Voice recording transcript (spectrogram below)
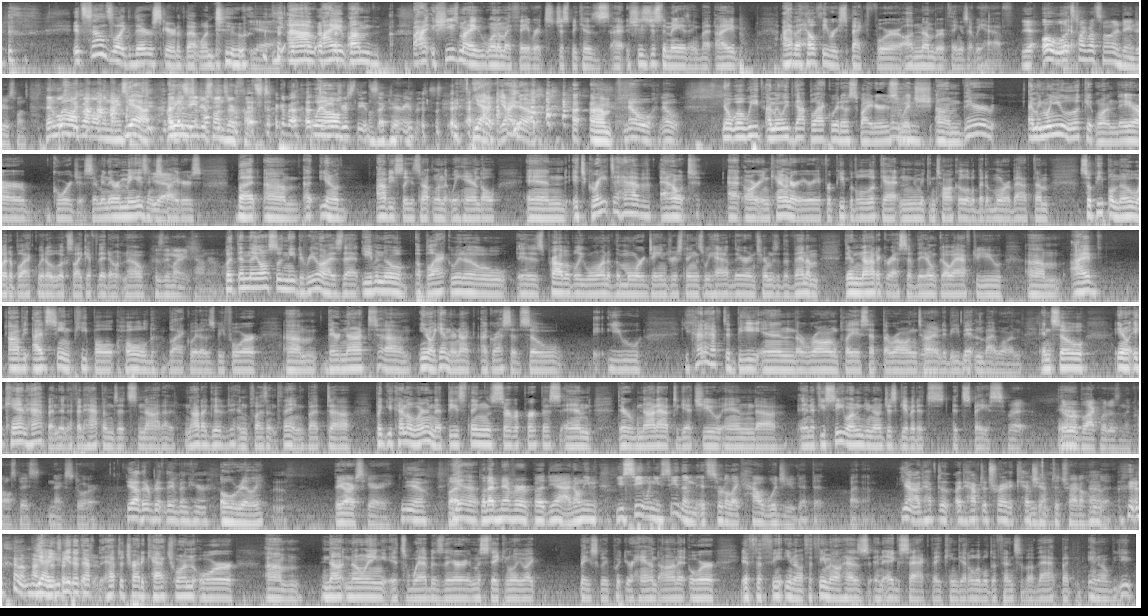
It sounds like they're scared of that one too. Yeah. um, I um, I, she's my one of my favorites just because I, she's just amazing. But I, I have a healthy respect for a number of things that we have. Yeah. Oh, well, let's Yeah. talk about some other dangerous ones. Then we'll talk about all the nice yeah, ones. Yeah. I But mean- the dangerous ones are fun. Let's talk about how Well- dangerous the insectarium is. Yeah, yeah, I know. Uh, um, no, no. No, well, we I mean we've got black widow spiders, which um, they're I mean when you look at one, they are gorgeous. I mean they're amazing Yeah. spiders, but um, uh, you know obviously it's not one that we handle, and it's great to have out at our encounter area for people to look at, and we can talk a little bit more about them, so people know what a black widow looks like if they don't know. Because they might encounter them. But then they also need to realize that even though a black widow is probably one of the more dangerous things we have there in terms of the venom, they're not aggressive. They don't go after you. Um, I've I've seen people hold black widows before. Um, they're not, um, you know, again, they're not aggressive. So you you kind of have to be in the wrong place at the wrong time to be bitten by one. And so, you know, it can happen, and if it happens, it's not a not a good and pleasant thing. But uh, but you kind of learn that these things serve a purpose, and they're not out to get you. And uh, and if you see one, you know, just give it its its space. right. There Yeah. were black widows in the crawl space next door. Yeah, they're been, they've been here. Oh, really? They are scary. Yeah. But Yeah. but I've never. But yeah, I don't even. You see, when you see them, it's sort of like, how would you get bit by them? Yeah, I'd have to. I'd have to try to catch You him. have to try to hold it. I'm not yeah, you'd try to either have, him. have to try to catch one or um, not knowing its web is there and mistakenly like basically put your hand on it or if the fe- you know if the female has an egg sac they can get a little defensive of that but you know you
